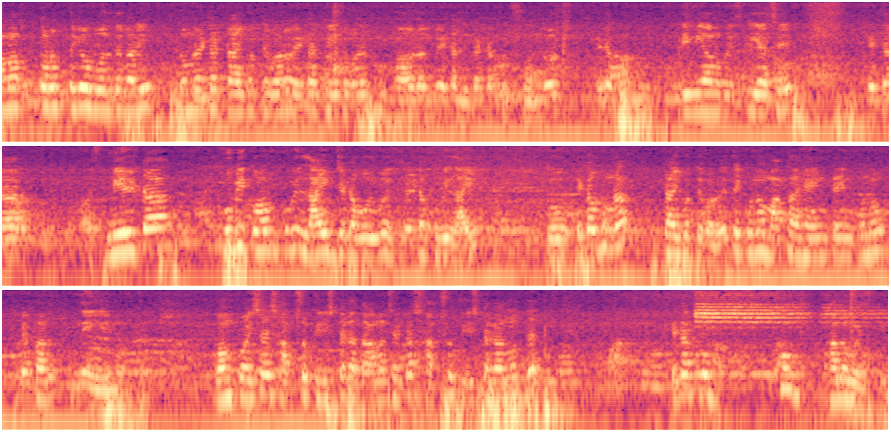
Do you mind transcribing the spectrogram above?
আমার তরফ থেকেও বলতে পারি, তোমরা এটা ট্রাই করতে পারো। এটা খেয়ে তোমাদের খুব ভালো লাগবে। এটা লিকারটা খুব সুন্দর। এটা খুব প্রিমিয়াম হুইস্কি আছে। এটার স্মেলটা খুবই কম, খুবই লাইট যেটা বলব, স্মেলটা খুবই লাইট তো এটাও তোমরা ট্রাই করতে পারো। এতে কোনো মাথা হ্যাং ট্যাং কোনো ব্যাপার নেই এর মধ্যে। কম পয়সায় সাতশো তিরিশ টাকা দাম আছে এটা, সাতশো তিরিশ টাকার মধ্যে। এটা খুব খুব ভালো হুইস্কি।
